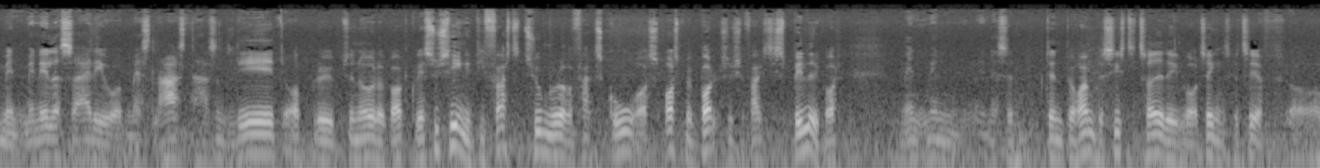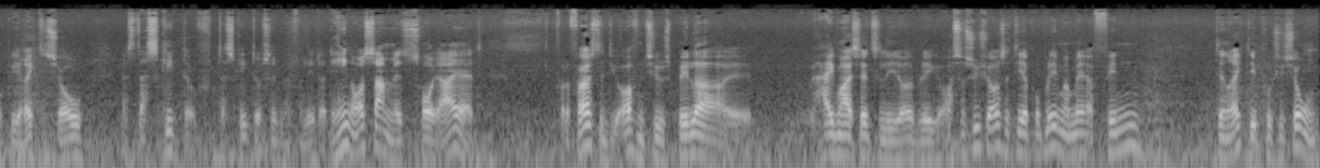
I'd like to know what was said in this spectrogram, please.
Men, men ellers så er det jo, at Mads Larsen har sådan lidt opløb til noget, der godt kunne. Jeg synes egentlig, at de første 20 minutter var faktisk gode. Også, også med bold, synes jeg faktisk, de spillede godt. Men, men altså, den berømte sidste tredjedel, hvor tingene skal til at, at blive rigtig sjove, altså der skete der, jo, der skete der jo simpelthen for lidt. Og det hænger også sammen med, tror jeg, at for det første, de offensive spillere øh, har ikke meget selvtillid i øjeblikket. Og så synes jeg også, at de har problemer med at finde den rigtige position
